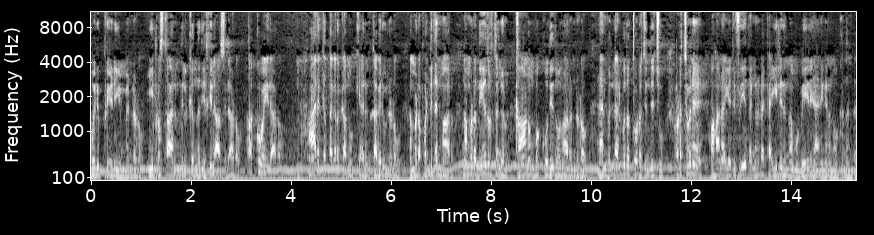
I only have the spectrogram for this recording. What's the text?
ഒരു പേടിയും വേണ്ടടോ? ഈ പ്രസ്ഥാനം നിൽക്കുന്നത് ഇഖിലാസിലാടോ തക്കുവയിലാടോ ആരൊക്കെ തകർക്കാൻ നോക്കിയാലും തകരൂലടോ? നമ്മുടെ പണ്ഡിതന്മാർ നമ്മുടെ നേതൃത്വങ്ങൾ കാണുമ്പോ കൊതി തോന്നാറുണ്ടടോ? ഞാൻ വലിയ അത്ഭുതത്തോടെ ചിന്തിച്ചു. പടച്ചവനെ മഹാനായ ജുഫ്രി തങ്ങളുടെ കയ്യിലിരുന്ന മൊബൈൽ ഞാനിങ്ങനെ നോക്കുന്നുണ്ട്.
